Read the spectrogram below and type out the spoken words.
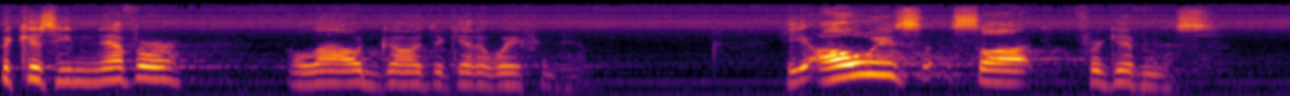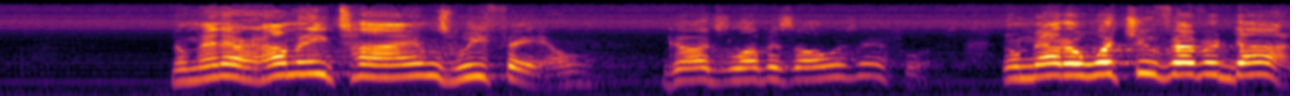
because he never allowed God to get away from him. He always sought forgiveness. No matter how many times we fail, God's love is always there for us. No matter what you've ever done,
